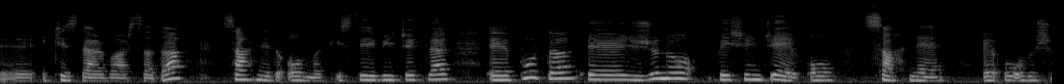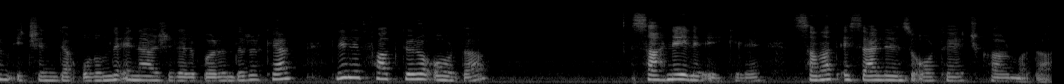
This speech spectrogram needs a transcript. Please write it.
e, ikizler varsa da sahnede olmak isteyebilecekler. E, burada e, Juno 5. ev o sahne, e, o oluşum içinde olumlu enerjileri barındırırken Lilith faktörü orada sahne ile ilgili sanat eserlerinizi ortaya çıkarmada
